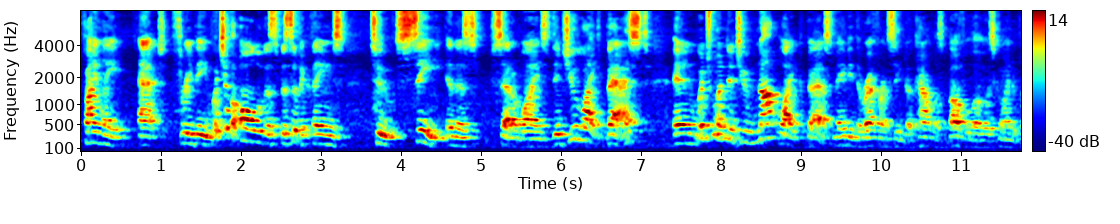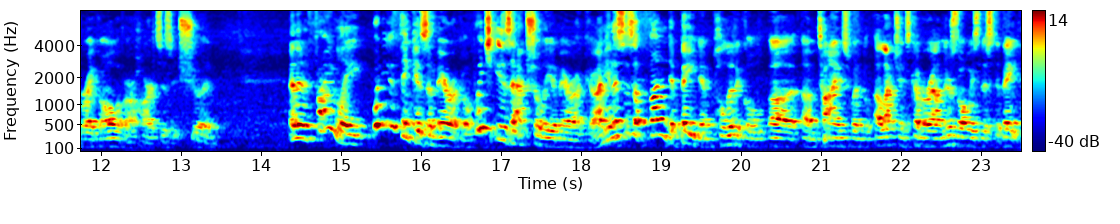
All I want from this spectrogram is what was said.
Finally, at 3b, which of all of the specific things to see in this set of lines did you like best? And which one did you not like best? Maybe the referencing to countless buffalo is going to break all of our hearts as it should. And then finally, what do you think is America? Which is actually America? I mean, this is a fun debate in political uh, um, times when elections come around. There's always this debate.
